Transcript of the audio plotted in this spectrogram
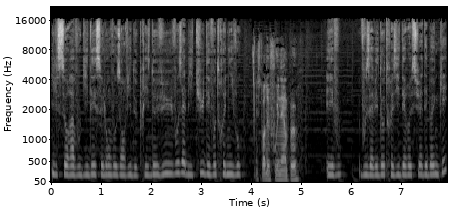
Il saura vous guider selon vos envies de prise de vue, vos habitudes et votre niveau. Histoire de fouiner un peu. Et vous Vous avez d'autres idées reçues à débunker?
